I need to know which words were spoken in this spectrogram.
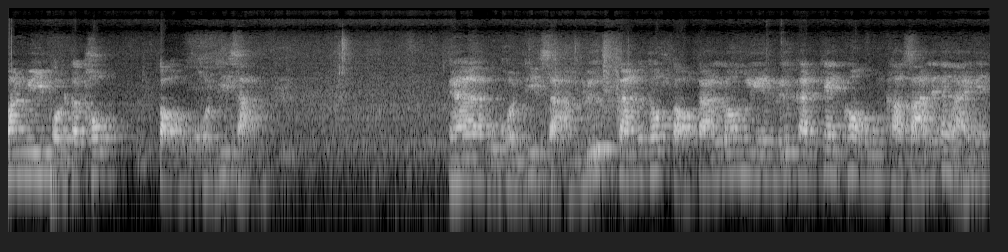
มันมีผลกระทบต่อบุคคลที่สามนะฮะบุคคลที่สามหรือการกระทบต่อการร้องเรียน หรือการแจ้งข้อมูลข่าวสารอะไรทั้งหลายเนี่ย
